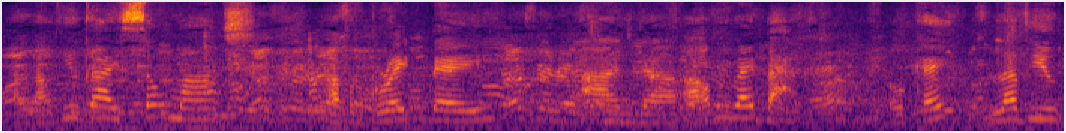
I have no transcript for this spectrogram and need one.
I love you guys so much. Have a great day and uh, I'll be right back. Okay? Love you.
